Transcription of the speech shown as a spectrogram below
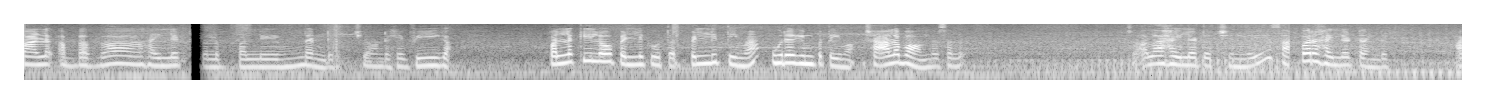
వాళ్ళ అబ్బబ్బా హైలైట్. అసలు భలే ఉందండి. చూడండి హెవీగా. పల్లకీలో పెళ్ళి కూతురు పెళ్ళి తీమ ఊరేగింపు తీమ. చాలా బాగుంది అసలు. చాలా హైలైట్ వచ్చింది. సూపర్ హైలైట్ అండి. ఆ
